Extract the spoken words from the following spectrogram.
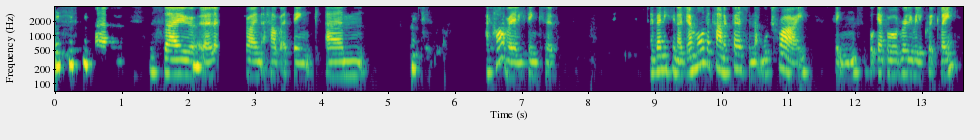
um, so uh, let's try and have a think. Um, I can't really think of of anything I do. I'm more the kind of person that will try things but get bored really, really quickly.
